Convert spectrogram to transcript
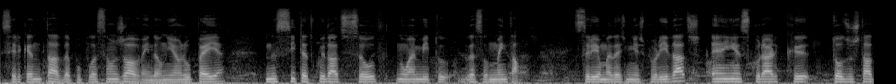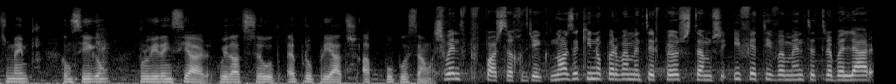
cerca de metade da população jovem da União Europeia necessita de cuidados de saúde no âmbito da saúde mental seria uma das minhas prioridades, em assegurar que todos os Estados-membros consigam providenciar cuidados de saúde apropriados à população. Excelente proposta, Rodrigo. Nós aqui no Parlamento Europeu estamos efetivamente a trabalhar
